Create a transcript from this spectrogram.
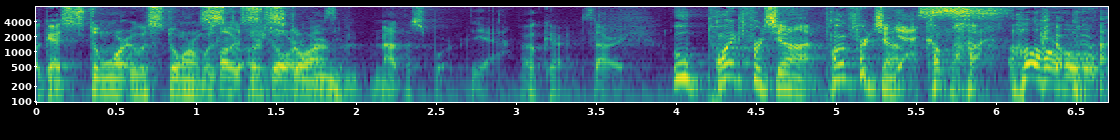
Okay, Storm. It was Storm. Was Oh, or Storm. Storm. not the sport. Yeah. Okay. Sorry. Ooh, point for John. Point for John. Yes. Come on. Oh,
